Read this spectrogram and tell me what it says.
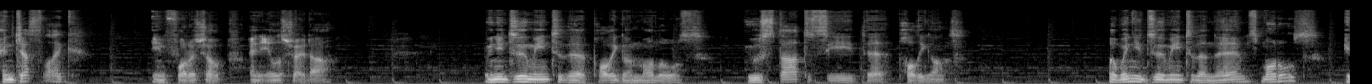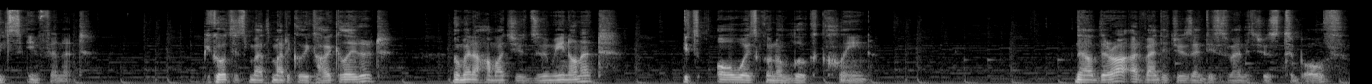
And just like in Photoshop and Illustrator, when you zoom into the polygon models, you'll start to see the polygons. But when you zoom into the NURBS models, it's infinite. Because it's mathematically calculated, no matter how much you zoom in on it, it's always gonna look clean. Now there are advantages and disadvantages to both.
